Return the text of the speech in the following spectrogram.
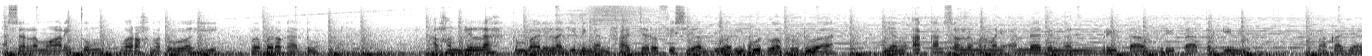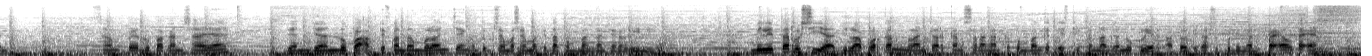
Assalamualaikum warahmatullahi wabarakatuh. Alhamdulillah kembali lagi dengan Fajar Official 2022 Yang akan selalu menemani Anda dengan berita-berita terkini. Maka jangan sampai lupakan saya Dan jangan lupa aktifkan tombol lonceng untuk bersama-sama kita kembangkan channel ini. Militer Rusia dilaporkan melancarkan serangan ke pembangkit listrik tenaga nuklir atau kita sebut dengan PLTN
